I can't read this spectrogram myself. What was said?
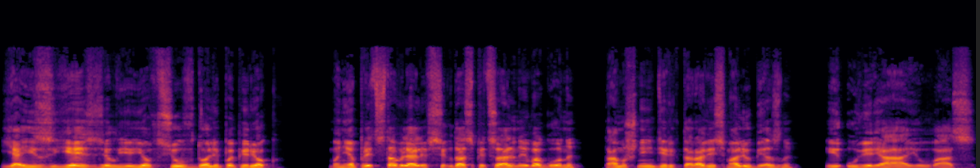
Я изъездил ее всю вдоль и поперек. Мне представляли всегда специальные вагоны. Тамошние директора весьма любезны. И, уверяю вас,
